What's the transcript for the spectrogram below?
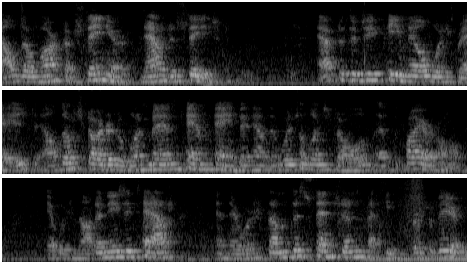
Aldo Marcus Senior, now deceased. After the GP mill was razed, Aldo started a one-man campaign to have the whistle installed at the fire hall. It was not an easy task, and there was some dissension, but he persevered.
